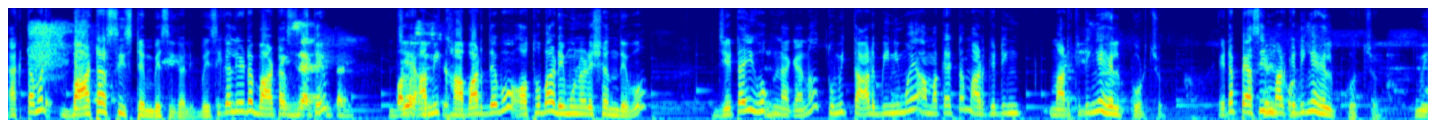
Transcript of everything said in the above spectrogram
একটা মানে বাটার সিস্টেম বেসিক্যালি বেসিক্যালি এটা বাটার সিস্টেম যে আমি খাবার দেব অথবা রেমুনারেশন দেব যেটাই হোক না কেন তুমি তার বিনিময়ে আমাকে একটা মার্কেটিং মার্কেটিং এ হেল্প করছ। এটা প্যাসিভ মার্কেটিং এ হেল্প করছ। তুমি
